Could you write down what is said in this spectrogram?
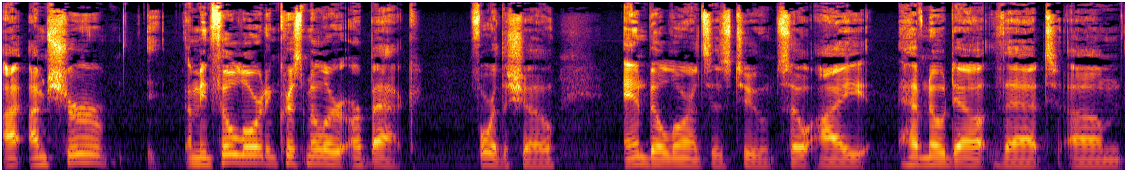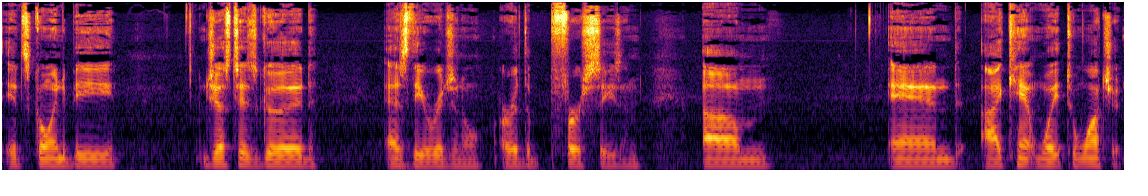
I, i'm sure i mean phil lord and chris miller are back for the show and bill lawrence is too. So i have no doubt that um, it's going to be just as good as the original or the first season. Um, and i can't wait to watch it.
